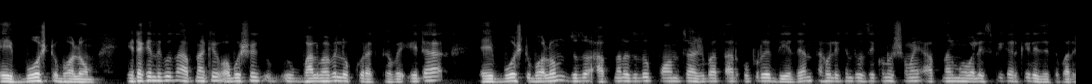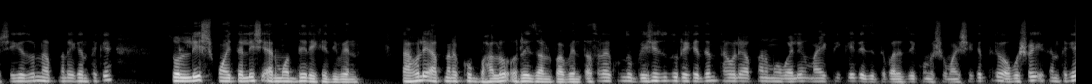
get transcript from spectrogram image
এই বোস্ট ভলিউম এটা কিন্তু আপনাকে অবশ্যই ভালোভাবে লক্ষ্য রাখতে হবে। এটা এই বুস্ট ভলিউম যদি আপনারা যদি ৫০ বা তার উপরে দিয়ে দেন, তাহলে কিন্তু যে কোনো সময় আপনার মোবাইলের স্পিকার কেটে যেতে পারে। সেজন্য আপনারা এখান থেকে ৪০-৪৫ এর মধ্যে রেখে দিবেন। তাহলে আপনারা খুব ভালো রেজাল্ট পাবেন। তাছাড়া কিন্তু বেশি যদি রেখে দেন, তাহলে আপনার মোবাইলের মাইকটি কেটে যেতে পারে যে কোনো সময়। সেক্ষেত্রে অবশ্যই এখান থেকে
